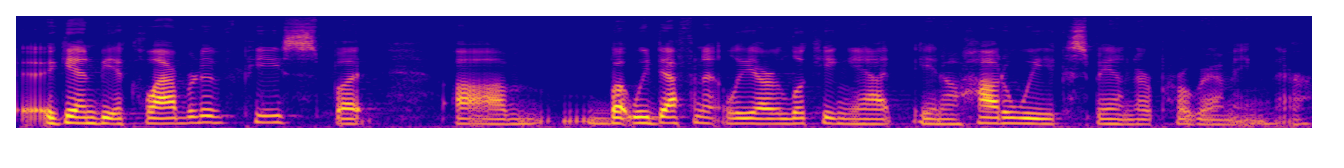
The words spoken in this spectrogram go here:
again, be a collaborative piece, but um, but we definitely are looking at, you know, how do we expand our programming there.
